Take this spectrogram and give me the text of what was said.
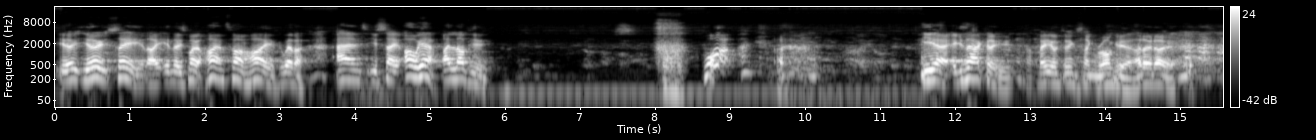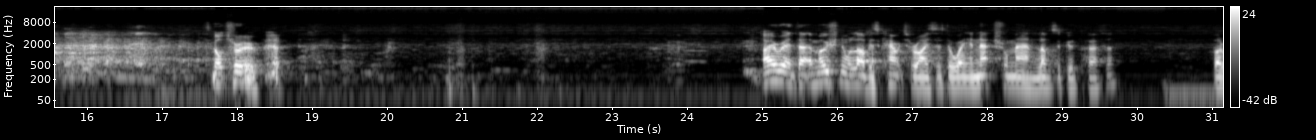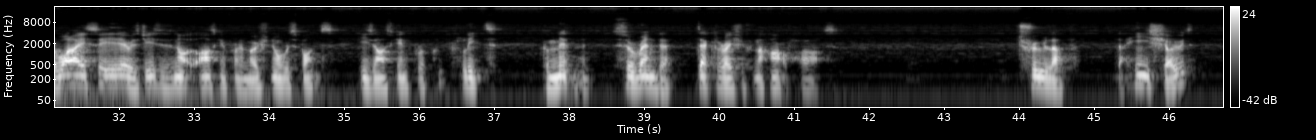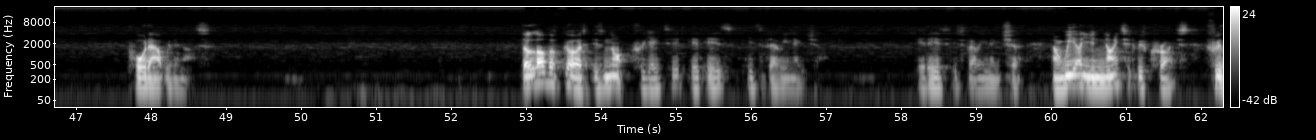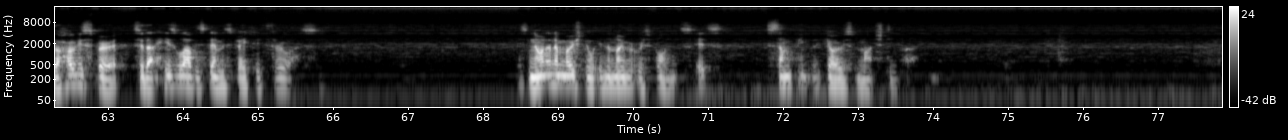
you know, you don't say like in those moments, "Hi, I'm Tom. Hi, whoever," and you say, "Oh yeah, I love you." what? yeah, exactly. Maybe I'm doing something wrong here. I don't know. it's not true. I read that emotional love is characterized as the way a natural man loves a good person. But what I see here is Jesus is not asking for an emotional response. He's asking for a complete commitment, surrender, declaration from the heart of hearts. True love that He showed poured out within us. The love of God is not created, it is His very nature. It is His very nature. And we are united with Christ through the Holy Spirit so that His love is demonstrated through us. It's not an emotional, in the moment response, it's something that goes much deeper.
